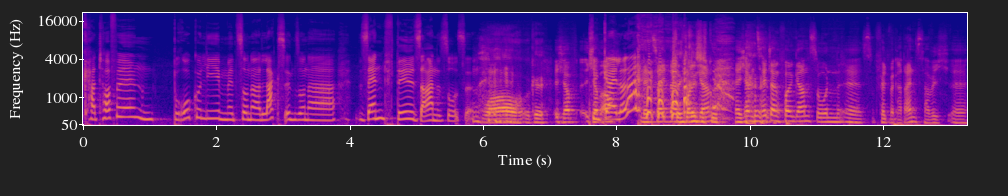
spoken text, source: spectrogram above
Kartoffeln und Brokkoli mit so einer Lachs in so einer Senf-Dill-Sahnesoße. Wow, okay. Ich habe ich Klingt hab geil, oder? eine Zeit lang voll richtig gern, ich habe eine Zeit lang voll gern so ein, äh, es fällt mir gerade ein, das habe ich, äh,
